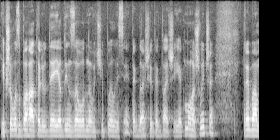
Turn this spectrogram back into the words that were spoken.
якщо у вас багато людей, один за одного вчепилися і так далі. І так далі. Як мога швидше треба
